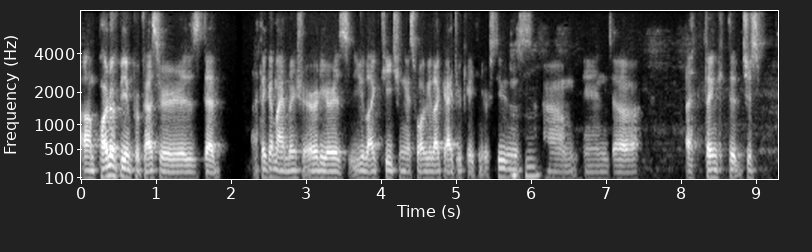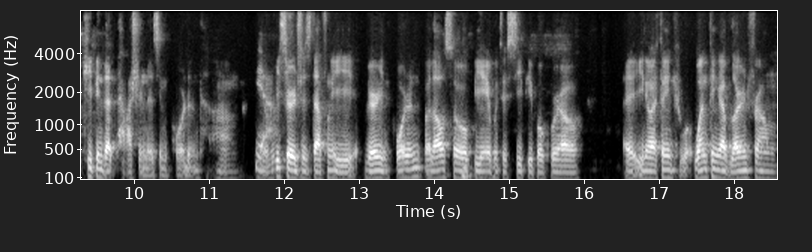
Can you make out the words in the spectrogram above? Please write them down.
um, part of being professor is that I think I might mention earlier is you like teaching as well. You like educating your students, mm-hmm. Um, and uh, I think that just keeping that passion is important. Um, yeah. You know, research is definitely very important, but also mm-hmm. being able to see people grow. Uh, you know, I think one thing I've learned from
